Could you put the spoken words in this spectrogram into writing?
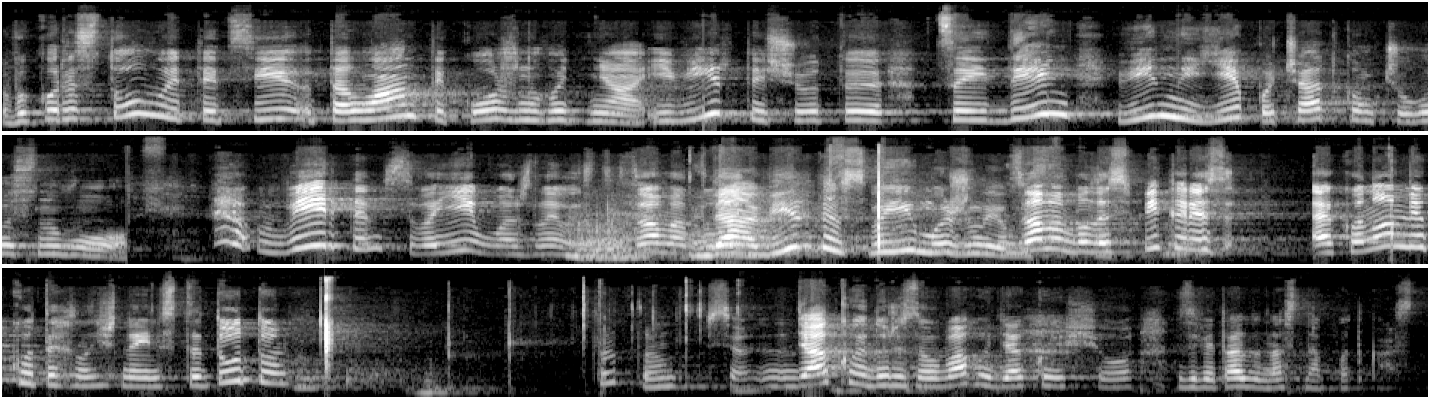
Використовуйте ці таланти кожного дня і вірте, що е, цей день він є початком чогось нового. Вірте в свої можливості. З вами були, Да, вірте в свої з можливості. вами були спікери з економіку технологічного інституту. Та-та. Все. Дякую дуже за увагу. Дякую, що завітали до нас на подкаст.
